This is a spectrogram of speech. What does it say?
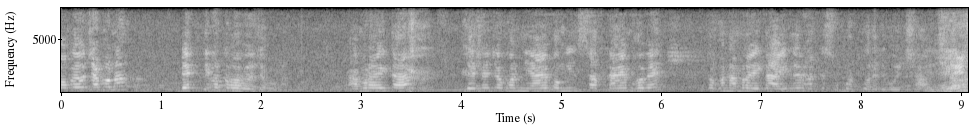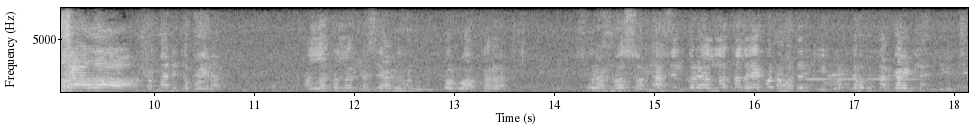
ভাবেও যাব না ব্যক্তিগতভাবেও যাব না। আমরা এটা দেশে যখন ন্যায় এবং ইনসাফ কায়েম হবে তখন আমরা এটা আইনের হাতে সাপোর্ট করে দেবো ইনশাআল্লাহ। ইনশাআল্লাহ। সম্মানিত ভাইরা আল্লাহ তালার কাছে আমি অনুরোধ করব আপনারা সুরা নসর নাসিল করে আল্লাহ তালা এখন আমাদের কি করতে হবে তার গাইডলাইন দিয়েছে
